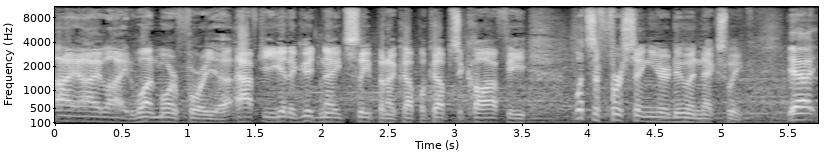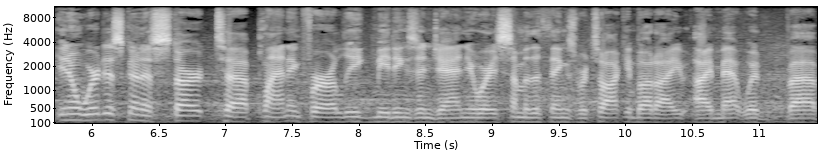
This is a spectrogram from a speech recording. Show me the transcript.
I, I, lied. One more for you. After you get a good night's sleep and a couple cups of coffee, what's the first thing you're doing next week? Yeah, you know, we're just going to start uh, planning for our league meetings in January. Some of the things we're talking about, I, I met with. Uh,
